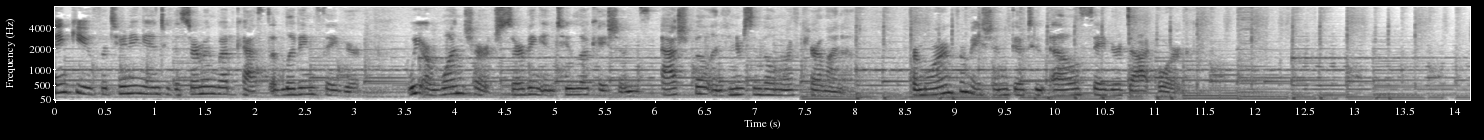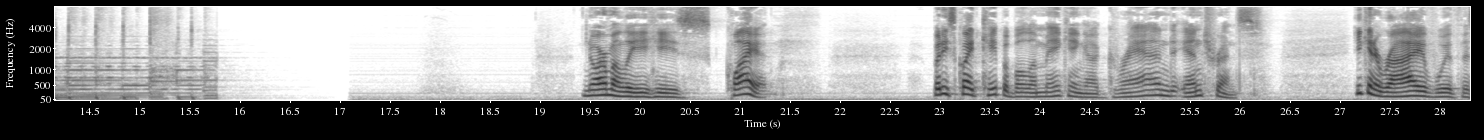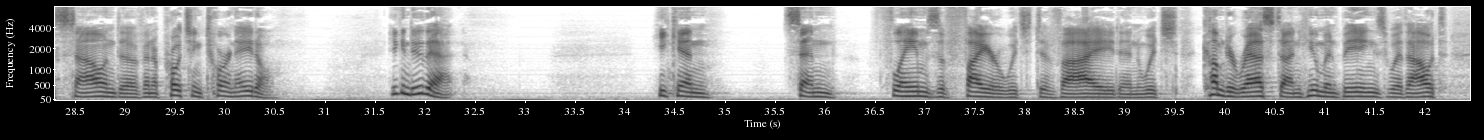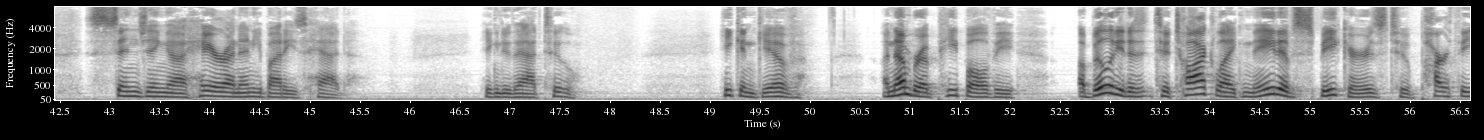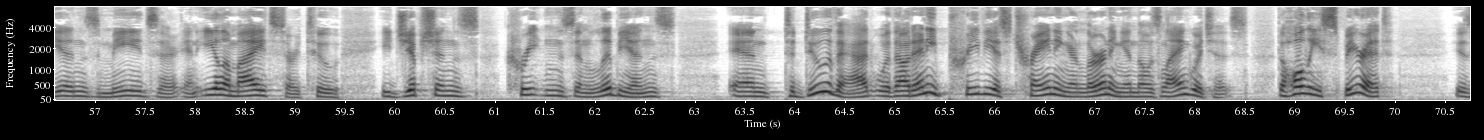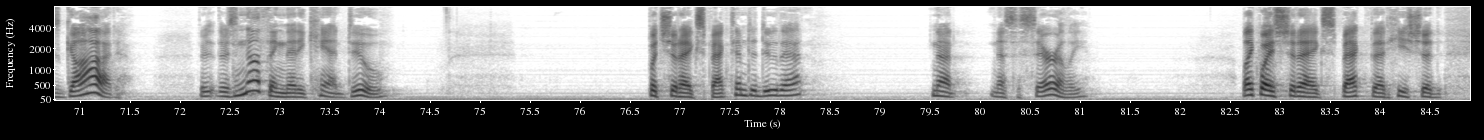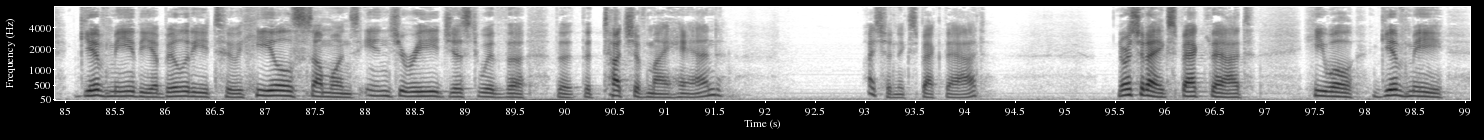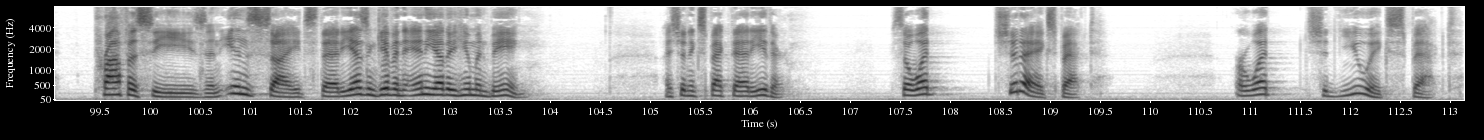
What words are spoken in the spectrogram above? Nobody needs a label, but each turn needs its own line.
Thank you for tuning in to the sermon webcast of Living Savior. We are one church serving in two locations, Asheville and Hendersonville, North Carolina. For more information, go to lsavior.org.
Normally, he's quiet, but he's quite capable of making a grand entrance. He can arrive with the sound of an approaching tornado. He can do that. He can send flames of fire which divide and which come to rest on human beings without singeing a hair on anybody's head. He can do that too. He can give a number of people the ability to, to talk like native speakers to Parthians, Medes, or, and Elamites, or to Egyptians, Cretans, and Libyans, and to do that without any previous training or learning in those languages. The Holy Spirit is God. There, there's nothing that He can't do. But should I expect Him to do that? Not necessarily. Likewise, should I expect that He should give me the ability to heal someone's injury just with the, the, the touch of my hand? I shouldn't expect that. Nor should I expect that He will give me prophecies and insights that He hasn't given any other human being. I shouldn't expect that either. So, what should I expect? Or what should you expect?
